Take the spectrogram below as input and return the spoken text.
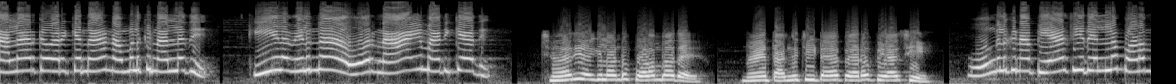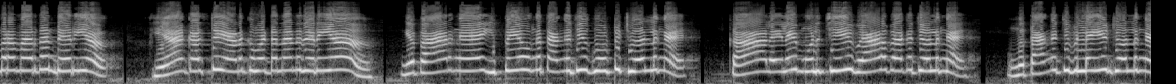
நல்லா இருக்க வரைக்கும் தான் நம்மளுக்கு நல்லது கீழே விழுந்தா ஒரு நாயும் மதிக்காது சரி அகிலாண்டோ புலம்பாத. நான் என் தங்கச்சிகிட்ட பேர பேசி. உங்களுக்கு நான் பேசியதெல்லாம் பரம்பரை மாதிரி தான் தெரியும். என் கஷ்டம் எனக்கு மட்டும் தானே தெரியும். இங்க பாருங்க இப்பயே உங்க தங்கச்சியை கூப்பிட்டு சொல்லுங்க. காலையில முழிச்சு வேலை பார்க்க சொல்லுங்க. உங்க தங்கச்சி பிள்ளையும் சொல்லுங்க.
